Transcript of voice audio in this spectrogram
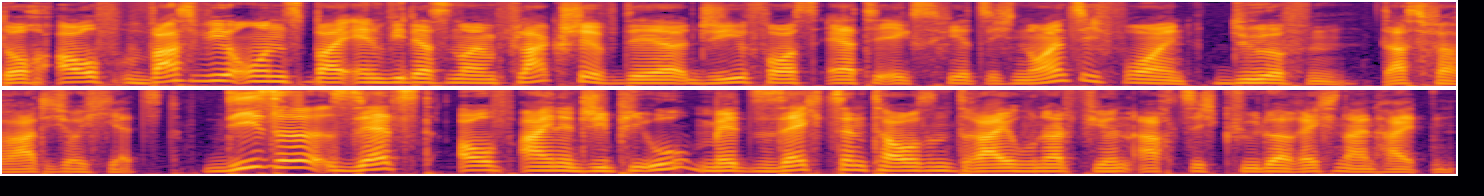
Doch auf was wir uns bei Nvidias neuem Flaggschiff der GeForce RTX 4090 freuen dürfen, das verrate ich euch jetzt. Diese setzt auf eine GPU mit 16.384 Kühler Recheneinheiten,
